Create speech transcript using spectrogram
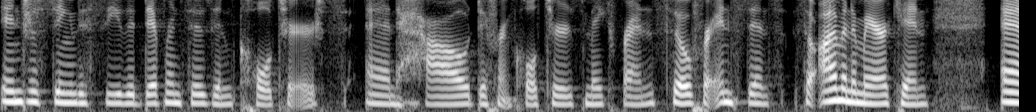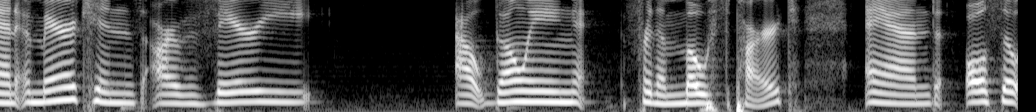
interesting to see the differences in cultures and how different cultures make friends. So, for instance, so I'm an American, and Americans are very outgoing for the most part. And also,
